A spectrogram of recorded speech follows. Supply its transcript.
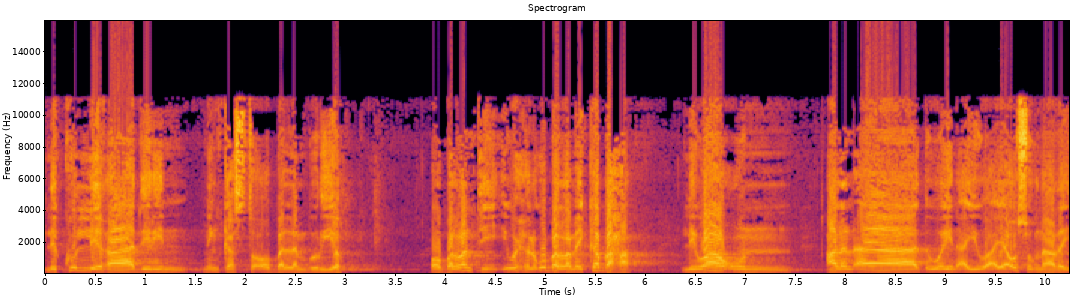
likulli qaadirin nin kasta oo ballanburiyo oo ballantii iyo lagu ballamay ka baxa liwaaun calan aad u weyn ayaa u sugnaaday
